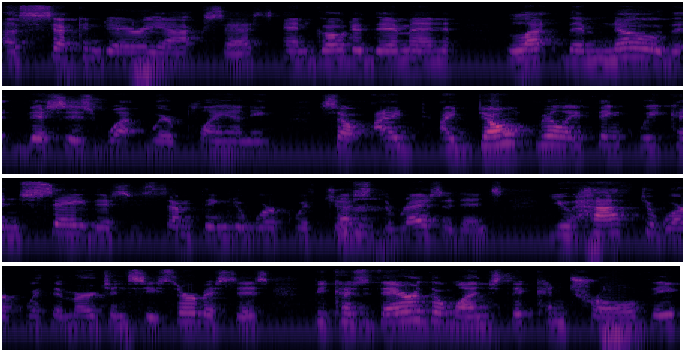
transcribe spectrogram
a secondary access and go to them and let them know that this is what we're planning. So I, I don't really think we can say this is something to work with just the residents. You have to work with emergency services because they're the ones that control the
